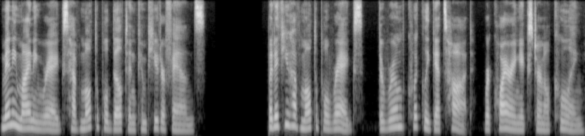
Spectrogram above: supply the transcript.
Many mining rigs have multiple built in computer fans. But if you have multiple rigs, the room quickly gets hot, requiring external cooling.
